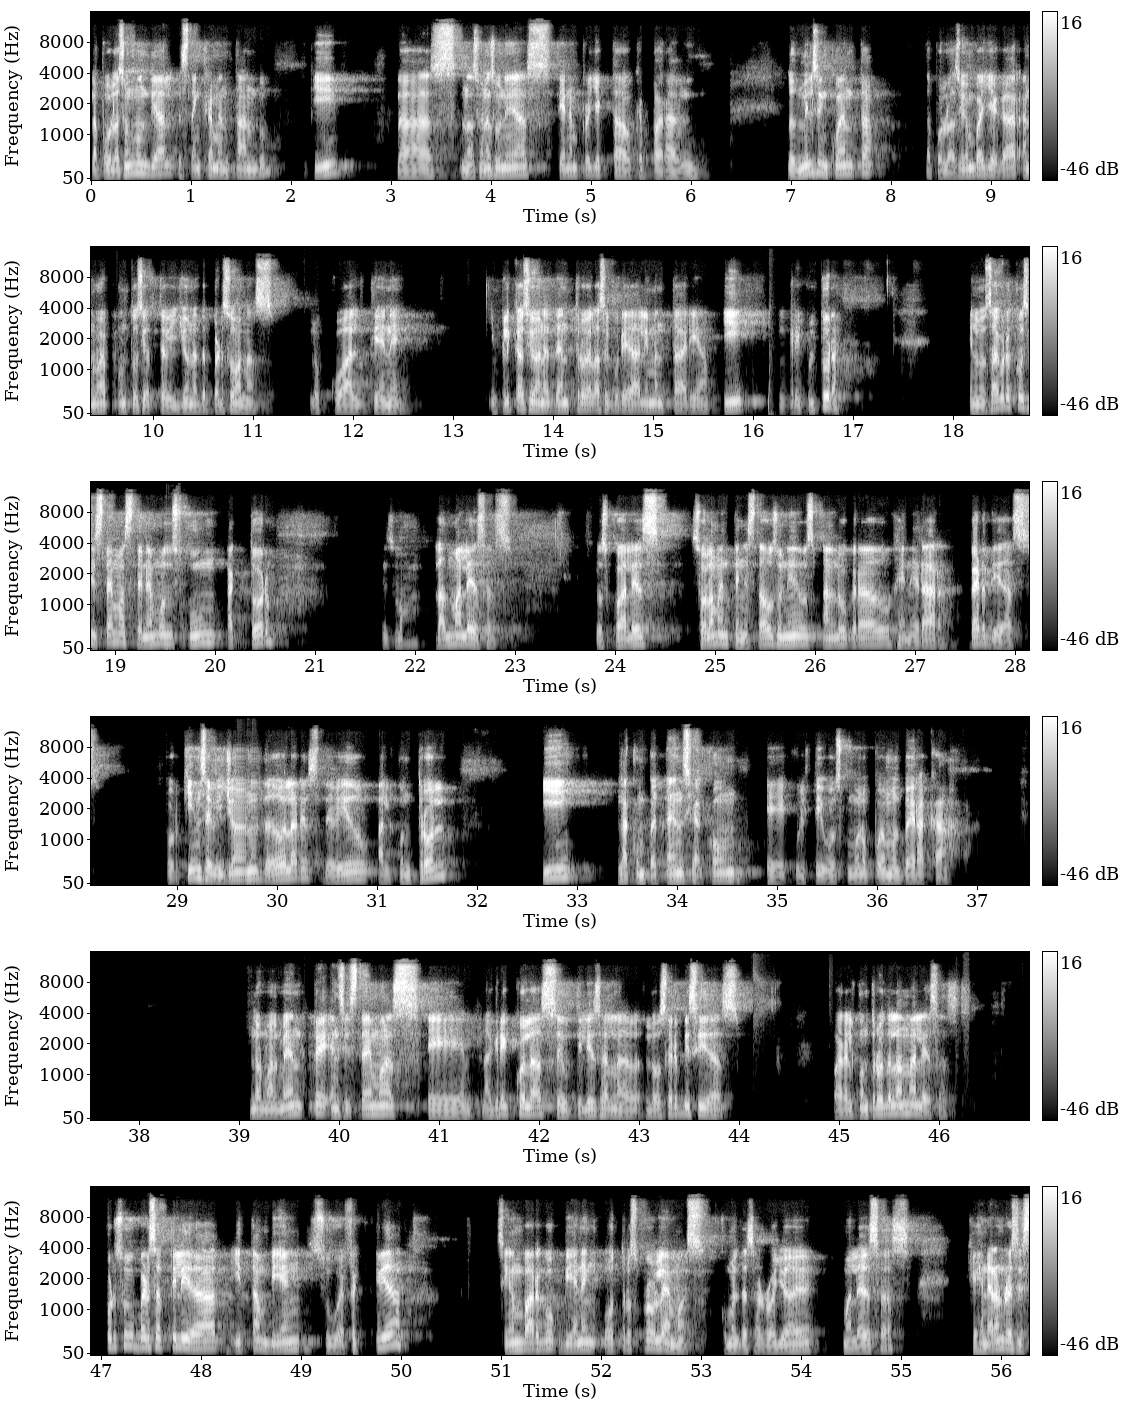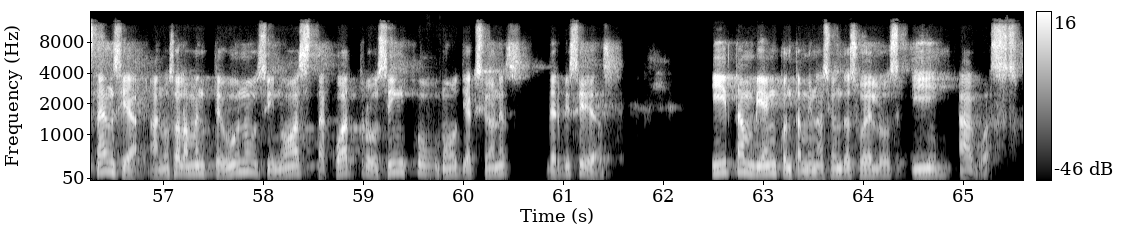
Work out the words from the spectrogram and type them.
la población mundial está incrementando y las Naciones Unidas tienen proyectado que para el 2050 la población va a llegar a 9.7 billones de personas, lo cual tiene implicaciones dentro de la seguridad alimentaria y agricultura. En los agroecosistemas tenemos un actor que son las malezas, los cuales solamente en Estados Unidos han logrado generar pérdidas por 15 billones de dólares debido al control y la competencia con eh, cultivos, como lo podemos ver acá. Normalmente en sistemas eh, agrícolas se utilizan los herbicidas para el control de las malezas por su versatilidad y también su efectividad. Sin embargo, vienen otros problemas como el desarrollo de malezas que generan resistencia a no solamente uno, sino hasta cuatro o cinco modos de acciones de herbicidas y también contaminación de suelos y aguas.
